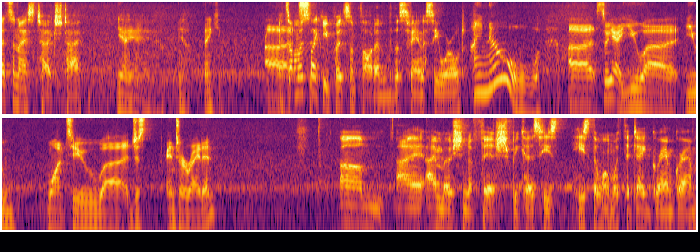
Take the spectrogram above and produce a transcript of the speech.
That's a nice touch, Ty. Yeah, yeah, yeah, yeah. Thank you. Uh, it's almost so, like you put some thought into this fantasy world. I know. Uh, so yeah, you uh, you want to uh, just enter right in? Um, I I motion a fish because he's he's the one with the dead gram gram.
